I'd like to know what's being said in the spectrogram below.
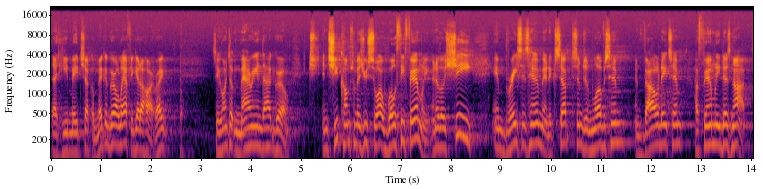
that he made chuckle. Make a girl laugh, you get a heart, right? So he winds up marrying that girl. And she comes from, as you saw, a wealthy family. And although she embraces him and accepts him and loves him and validates him, her family does not,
